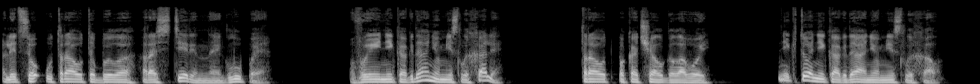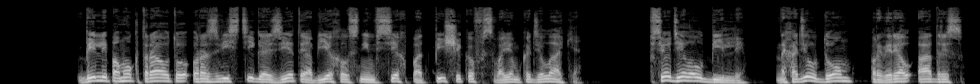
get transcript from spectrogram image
Лицо у Траута было растерянное, глупое. «Вы никогда о нем не слыхали?» Траут покачал головой. Никто никогда о нем не слыхал. Билли помог Трауту развести газеты, объехал с ним всех подписчиков в своем Кадиллаке. Все делал Билли. Находил дом, проверял адрес.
